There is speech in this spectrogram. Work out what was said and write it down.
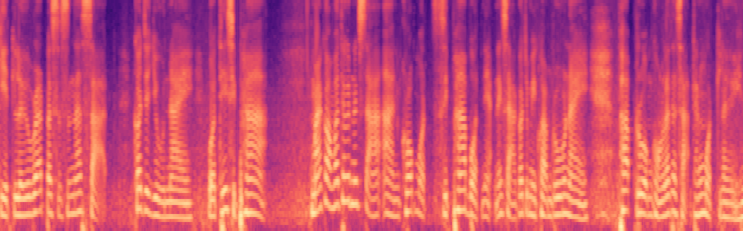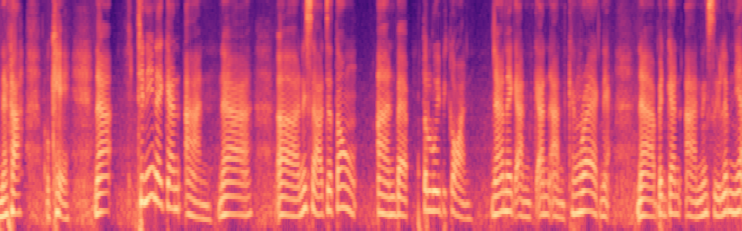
กิจหรือรัฐประศาสนศาสตร์ ก็จะอยู่ในบทที่ 15 หมายความว่าถ้านักศึกษาอ่านครบหมด 15 บทเนี่ยนักศึกษาก็จะมีความรู้ในภาพรวมของรัฐศาสตร์ทั้งหมดเลยนะคะโอเคนะทีนี้ในการอ่านนะนักศึกษาจะต้องอ่านแบบตะลุยไปก่อนนะในการการอ่านครั้งแรกเนี่ยนะเป็นการอ่านหนังสือเล่มนี้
